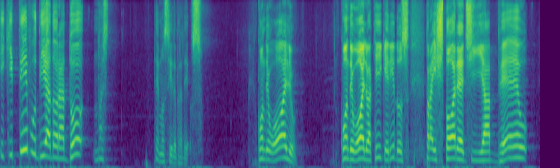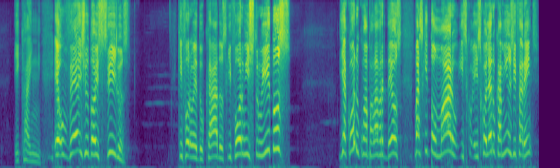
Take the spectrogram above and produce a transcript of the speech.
e que tipo de adorador nós temos sido para Deus? Quando eu olho, quando eu olho aqui, queridos, para a história de Abel e Caim, eu vejo dois filhos que foram educados, que foram instruídos de acordo com a palavra de Deus, mas que tomaram, escolheram caminhos diferentes.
